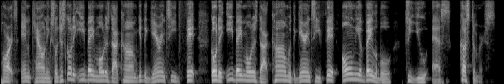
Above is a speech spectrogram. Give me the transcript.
parts and counting. So just go to ebaymotors.com, get the guaranteed fit. Go to ebaymotors.com with the guaranteed fit only available to US customers.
